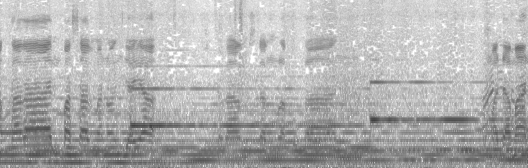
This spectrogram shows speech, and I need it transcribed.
kebakaran pasar Manonjaya sekarang sedang melakukan pemadaman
